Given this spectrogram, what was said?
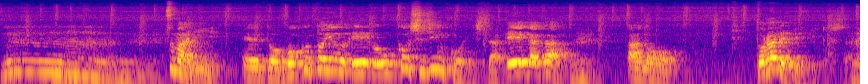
うーん。つまり、えー、と僕という映僕を主人公にした映画が、うん。あの撮られているとしたら、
